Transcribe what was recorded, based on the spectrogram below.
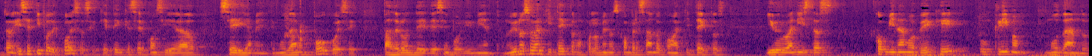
Então, esse tipo de coisas que tem que ser considerado seriamente, mudar um pouco esse padrão de desenvolvimento. Eu não sou arquiteto, mas pelo menos conversando com arquitetos e urbanistas, combinamos bem que um clima mudando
